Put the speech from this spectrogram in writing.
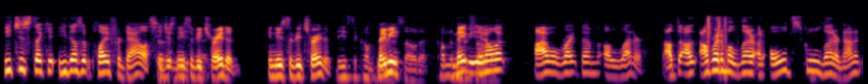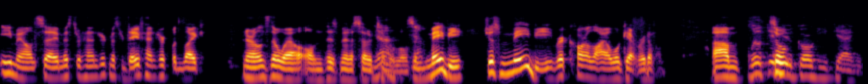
He just like he doesn't play for Dallas. He Doesn't just needs need to be to. traded. He needs to be traded. Needs to come to Maybe- Minnesota. Come to Maybe you know what? I will write them a letter. I'll, I'll I'll write them a letter, an old school letter, not an email, and say Mr. Hendrick, Mr. Dave Hendrick would like Nerlens Noel on his Minnesota Yeah, Timberwolves, yeah. and maybe, just maybe, Rick Carlisle will get rid of him. Um, We'll give so you Gorgui Dieng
